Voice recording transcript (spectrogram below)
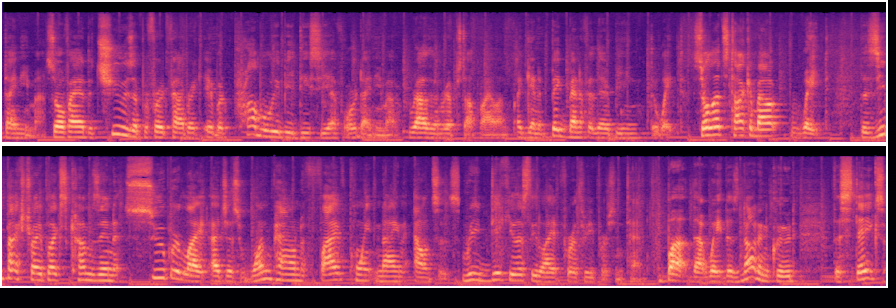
Dyneema. So if I had to choose a preferred fabric, it would probably be DCF or Dyneema rather than ripstop nylon. Again, a big benefit there being the weight. So let's talk about weight. The Zpacks Triplex comes in super light at just one pound, 5.9 ounces. Ridiculously light for a three person tent. But that weight does not include the stakes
